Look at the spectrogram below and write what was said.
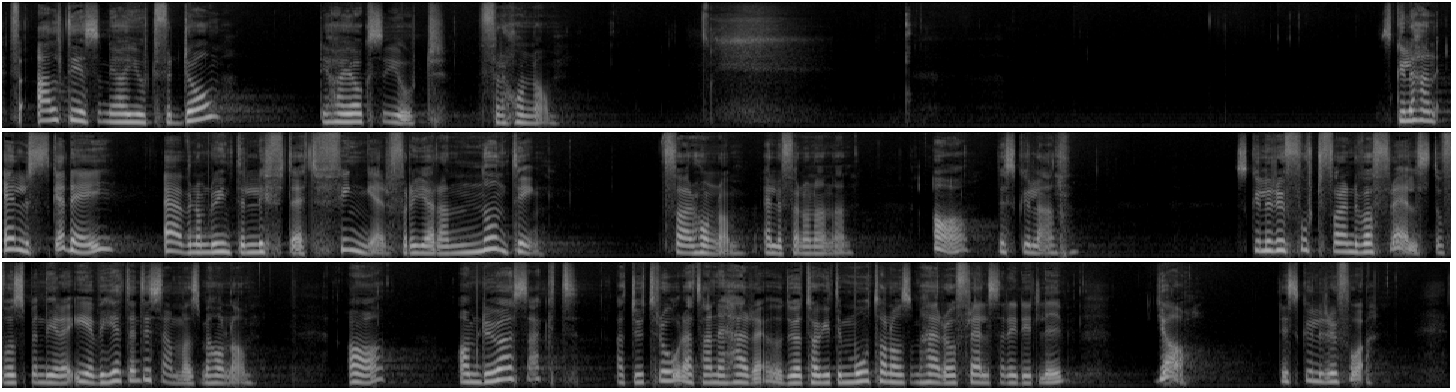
För allt det som jag har gjort för dem, det har jag också gjort för honom. Skulle han älska dig även om du inte lyfte ett finger för att göra någonting för honom eller för någon annan? Ja, det skulle han. Skulle du fortfarande vara frälst och få spendera evigheten tillsammans med honom? Ja, om du har sagt att du tror att han är Herre och du har tagit emot honom som Herre och frälsare i ditt liv, Ja, det skulle du få.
